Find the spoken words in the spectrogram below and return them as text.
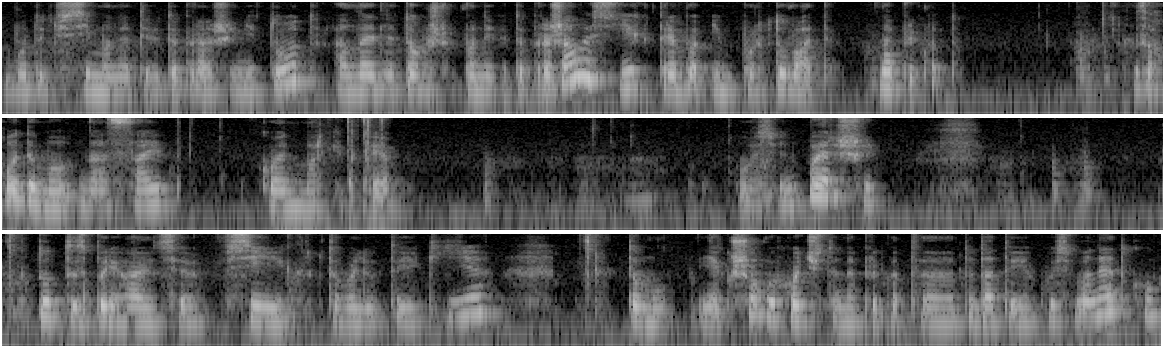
будуть всі монети відображені тут, але для того, щоб вони відображались, їх треба імпортувати. Наприклад, заходимо на сайт CoinMarketCap. Ось він перший. Тут зберігаються всі криптовалюти, які є. Тому, якщо ви хочете, наприклад, е, додати якусь монетку,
